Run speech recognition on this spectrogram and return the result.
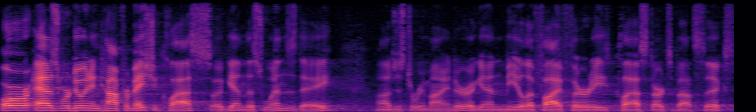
Or as we're doing in confirmation class, again this Wednesday, uh, just a reminder, again, meal at 5.30, class starts about 6.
